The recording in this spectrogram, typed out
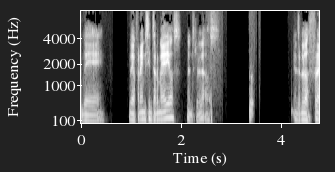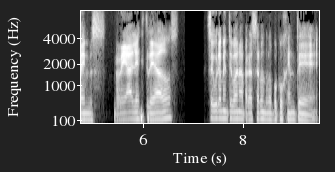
de, de frames intermedios entre los, entre los frames reales creados. Seguramente van a aparecer un poco gente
